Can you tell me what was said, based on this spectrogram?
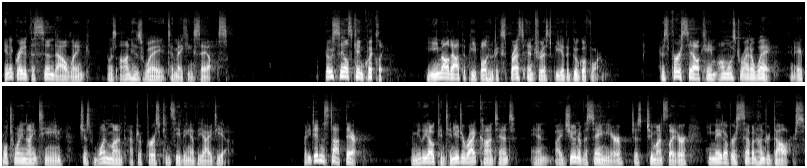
integrated the Sendowl link, and was on his way to making sales. Those sales came quickly. He emailed out the people who'd expressed interest via the Google form. His first sale came almost right away in April 2019, just one month after first conceiving of the idea. But he didn't stop there. Emilio continued to write content, and by June of the same year, just two months later, he made over $700,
